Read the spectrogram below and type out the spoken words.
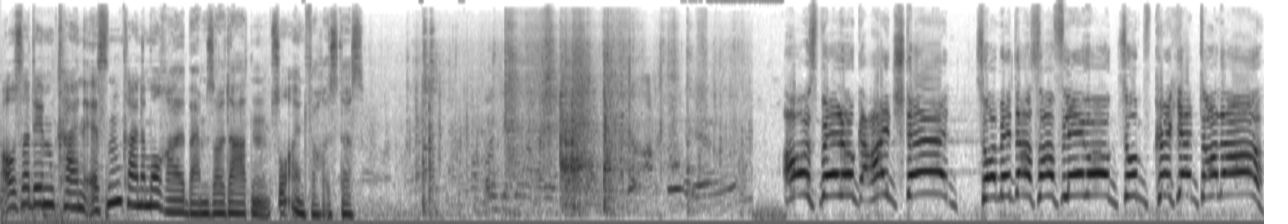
Außerdem kein Essen, keine Moral beim Soldaten. So einfach ist das. Ausbildung einstellen! Zur Mittagsverpflegung, zum Küchentonner!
